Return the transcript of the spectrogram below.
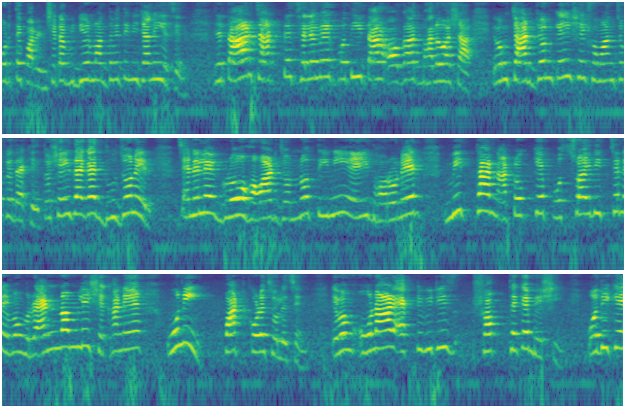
করতে পারেন। সেটা ভিডিওর মাধ্যমে তিনি জানিয়েছেন যে তার চারটে ছেলে মেয়ের প্রতি তার অগাধ ভালোবাসা এবং চারজনকেই সে সমান চোখে দেখে। তো সেই জায়গায় দুজনের চ্যানেলে গ্রো হওয়ার জন্য তিনি এই ধরনের মিথ্যা নাটককে প্রশ্রয় দিচ্ছেন এবং র্যান্ডমলি সেখানে উনি পাঠ করে চলেছেন। এবং ওনার অ্যাক্টিভিটিস সব থেকে বেশি। ওদিকে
